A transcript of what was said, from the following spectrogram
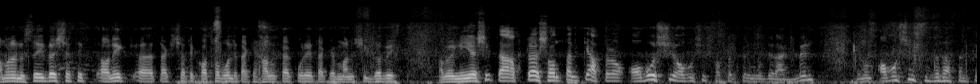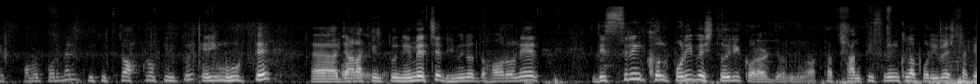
আমরা নুসাইবার সাথে অনেক তার সাথে কথা বলে, তাকে হালকা করে, তাকে মানসিকভাবে আমরা নিয়ে আসি। তা আপনার সন্তানকে আপনারা অবশ্যই অবশ্যই সতর্কের মধ্যে রাখবেন এবং অবশ্যই সুজন হাসানকে ফলো করবেন। কিছু চক্র কিন্তু এই মুহূর্তে যারা কিন্তু নেমেছে বিভিন্ন ধরনের বিশৃঙ্খল পরিবেশ তৈরি করার জন্য। অর্থাৎ শান্তি শৃঙ্খলা পরিবেশটাকে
